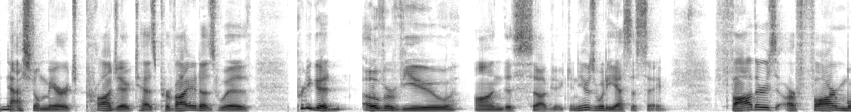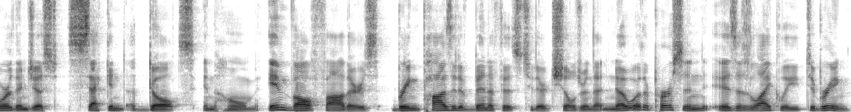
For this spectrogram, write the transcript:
National Marriage Project has provided us with pretty good overview on this subject. And here's what he has to say Fathers are far more than just second adults in the home. Involved fathers bring positive benefits to their children that no other person is as likely to bring.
